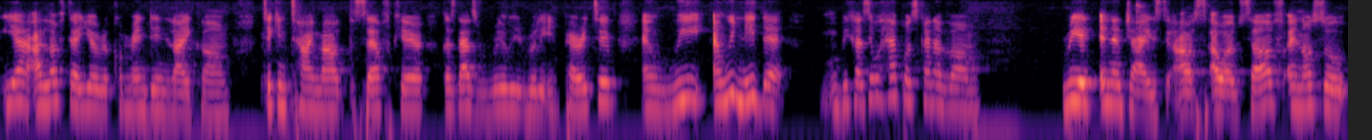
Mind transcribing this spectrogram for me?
yeah, I love that you're recommending like um taking time out, the self-care, because that's really, really imperative. And we and we need that because it will help us kind of um re-energize our ourselves and also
